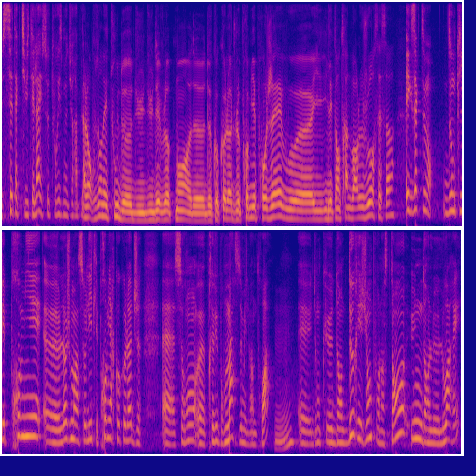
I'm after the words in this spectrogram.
cette activité-là et ce tourisme durable. Alors vous en êtes où du, développement de, de Coco Lodge? Le premier projet, vous, il est en train de voir le jour, c'est ça? Exactement. Donc les premiers euh, logements insolites, les premières Coco Lodge euh, seront euh, prévus pour mars 2023. Mmh. donc dans deux régions pour l'instant, une dans le Loiret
